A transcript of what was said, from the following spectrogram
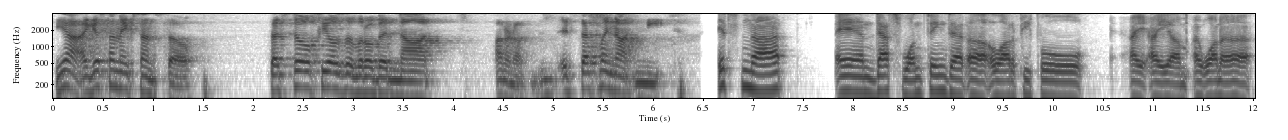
yeah, I guess that makes sense though. That still feels a little bit not. I don't know. It's definitely not neat. It's not, and that's one thing that uh, a lot of people I I um I want to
